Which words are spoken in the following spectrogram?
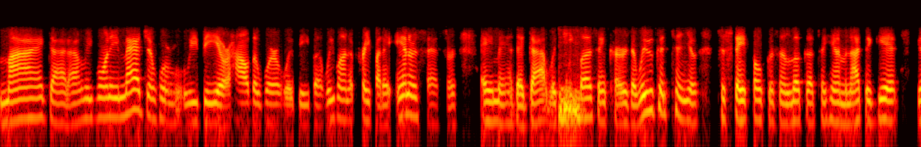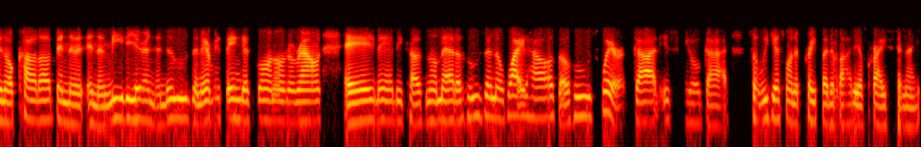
my God, I don't even want to imagine where we'd be or how the world would be, but we want to pray for the intercessor, amen, that God would keep mm-hmm. us encouraged, that we would continue to stay focused and look up to Him and not to get, you know, caught up in the in the media and the news and everything that's going on around, amen, because no matter who's in the White House or who's where, God is still God. So we just want to pray for the body of Christ tonight.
